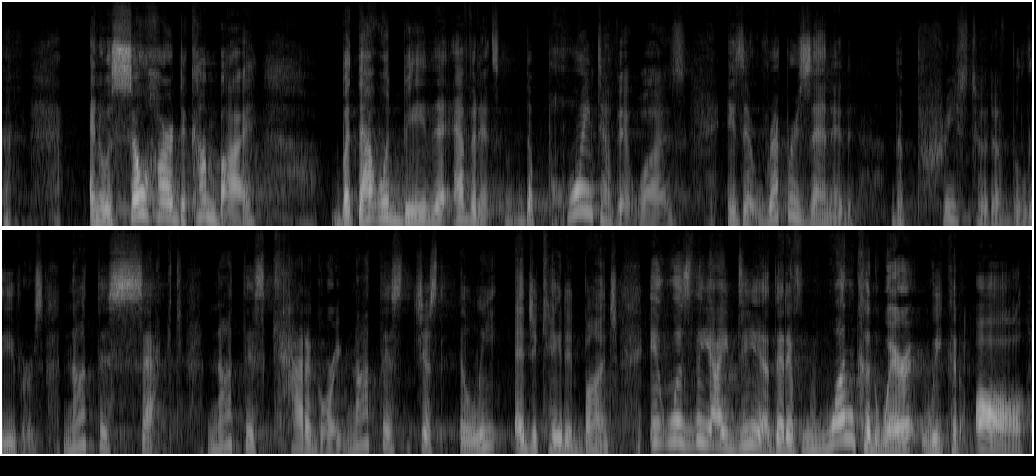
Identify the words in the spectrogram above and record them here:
and it was so hard to come by but that would be the evidence. The point of it was, is it represented the priesthood of believers, not this sect, not this category, not this just elite educated bunch. It was the idea that if one could wear it, we could all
